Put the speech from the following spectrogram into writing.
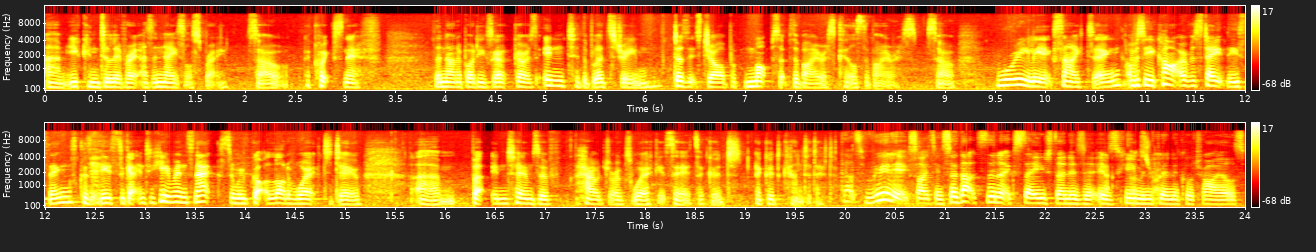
Um, you can deliver it as a nasal spray. So a quick sniff, the nanobody goes into the bloodstream, does its job, mops up the virus, kills the virus. So really exciting. Obviously, you can't overstate these things because it needs to get into humans next, and we've got a lot of work to do. Um, but in terms of how drugs work, it's a, it's a good a good candidate. That's really exciting. So that's the next stage, then, is it? Is yeah, human right. clinical trials?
